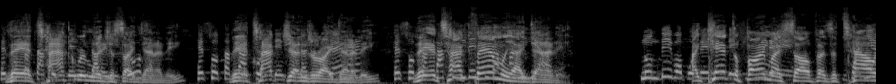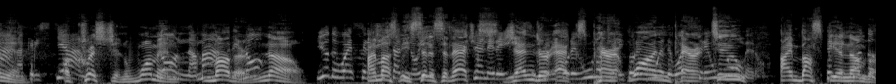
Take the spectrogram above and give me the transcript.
they attack religious identity, they attack gender identity, they attack family identity. I can't define myself as Italian, a Christian, woman, mother. No. I must be citizen X, gender X, parent one, parent two. I must be a number.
